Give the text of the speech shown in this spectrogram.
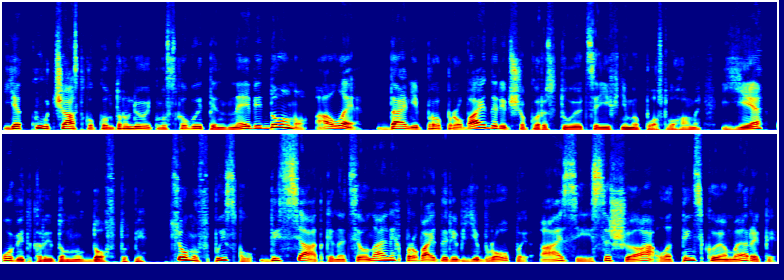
Яку частку контролюють московити, невідомо, але дані про провайдерів, що користуються їхніми послугами, є у відкритому доступі. В цьому списку десятки національних провайдерів Європи, Азії, США, Латинської Америки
